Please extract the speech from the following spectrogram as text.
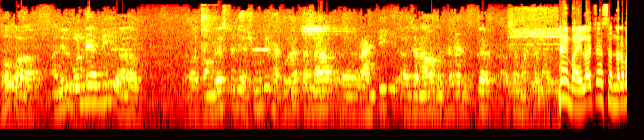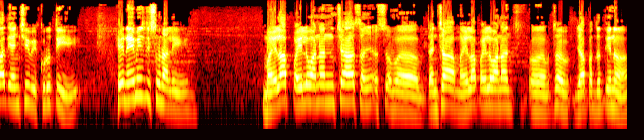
भाऊ अनिल बोंडे यांनी काँग्रेसचे जे यशोमती ठाकूर आहेत त्यांना रानटी जनावर म्हटलेलं डुक्कर असं म्हटलेलं नाही महिलाच्या संदर्भात यांची विकृती हे नेहमीच दिसून आली. महिला पैलवानांच्या सं- त्यांच्या महिला पैलवानांचं ज्या पद्धतीनं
